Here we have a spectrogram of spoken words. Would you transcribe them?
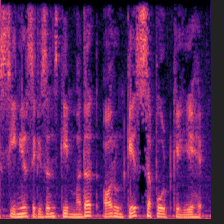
सीनियर सिटीजन की मदद और उनके सपोर्ट के लिए है।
